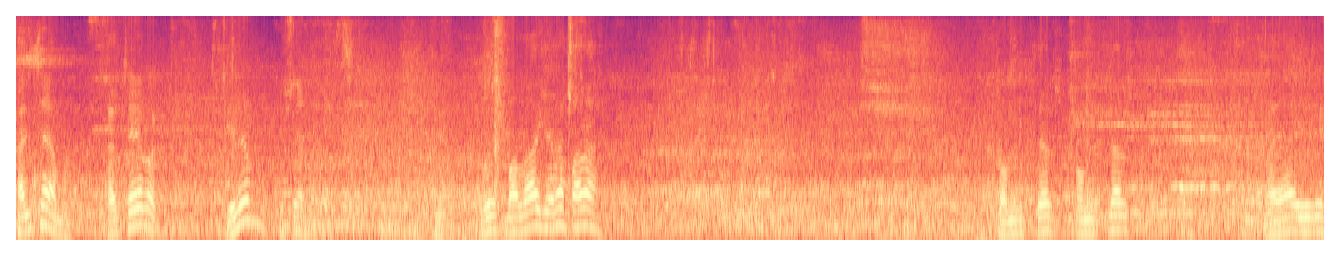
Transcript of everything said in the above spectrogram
kalite ama. Kaliteye bak. Görüyor musun? Güzel. Bu balığa göre para. Tomlikler, tomlikler bayağı iri.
